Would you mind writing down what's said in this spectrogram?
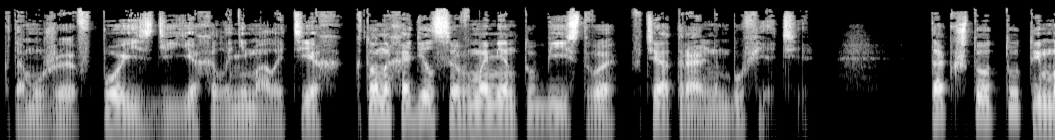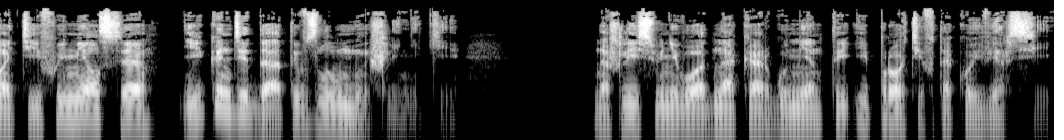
К тому же в поезде ехало немало тех, кто находился в момент убийства в театральном буфете. Так что тут и мотив имелся, и кандидаты в злоумышленники. Нашлись у него, однако, аргументы и против такой версии.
